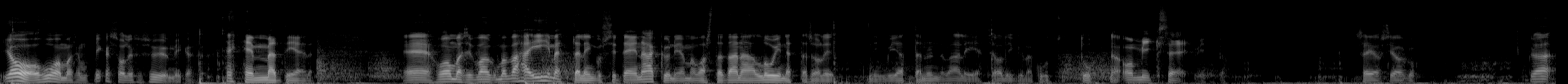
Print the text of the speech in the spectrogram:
Joo, huomasin, mutta mikä se oli se syy, mikä se? en mä tiedä. Ei, huomasin vaan, kun mä vähän ihmettelin, kun sitä ei näkynyt, ja mä vasta tänään luin, että se oli niin kuin jättänyt ne väliin, että se oli kyllä kutsuttu. No on miksei, vittu. Se jos joku. Kyllä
